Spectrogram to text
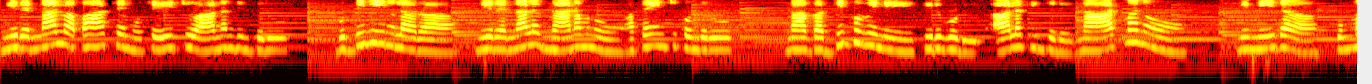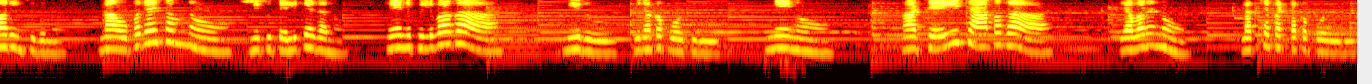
మీరెన్నాళ్ళు అపహాస్యము చేయుచు ఆనందింతురు? బుద్ధిహీనులారా మీరెన్నాళ్ళ జ్ఞానమును అసహించుకొందురు? నా గద్దింపు విని తిరుగుడి ఆలకించుడి. నా ఆత్మను మీ మీద కుమ్మరించుదును. నా ఉపదేశంను మీకు తెలిపేదను. నేను పిలువగా మీరు వినకపోతిరి. నేను నా చేయి చాపగా ఎవరును లక్ష్య పెట్టకపోయేది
